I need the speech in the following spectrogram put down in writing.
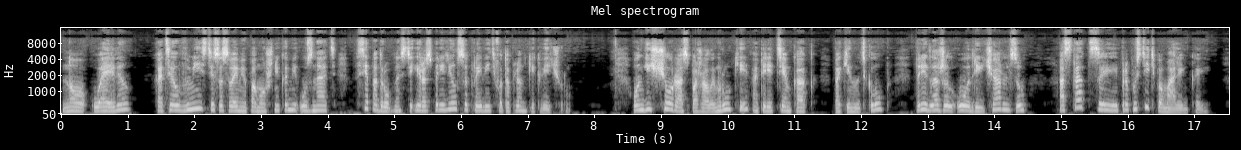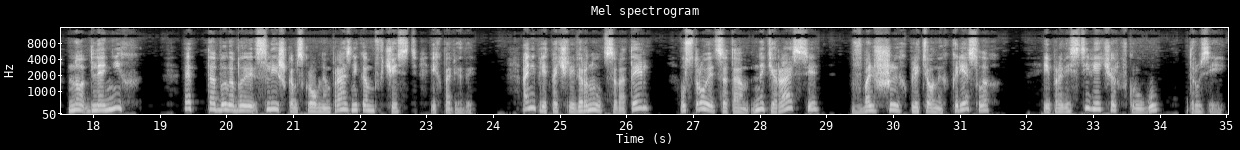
Но Уэйвилл хотел вместе со своими помощниками узнать все подробности и распорядился проявить фотопленки к вечеру. Он еще раз пожал им руки, а перед тем, как покинуть клуб, предложил Одри и Чарльзу остаться и пропустить по маленькой. Но для них это было бы слишком скромным праздником в честь их победы. Они предпочли вернуться в отель, устроиться там на террасе, в больших плетеных креслах и провести вечер в кругу друзей.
